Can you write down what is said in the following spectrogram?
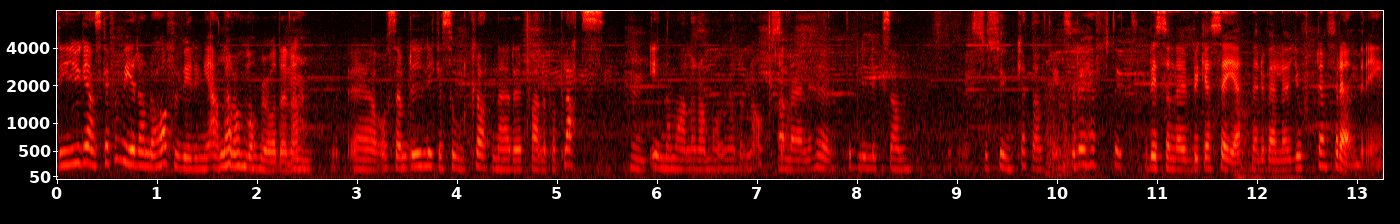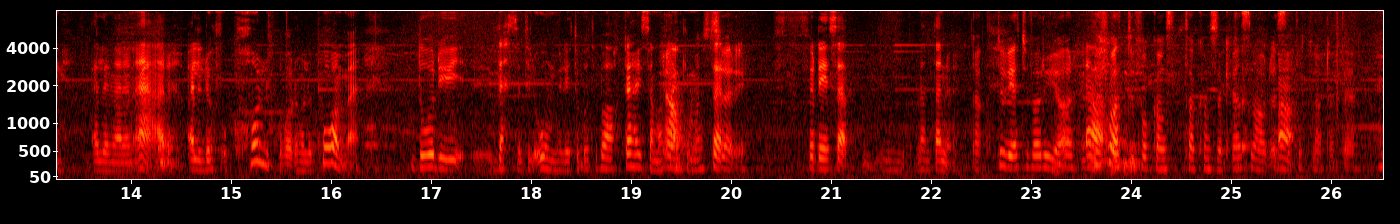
det är ju ganska förvirrande att ha förvirring i alla de områdena. Eh, och sen blir det lika solklart när det faller på plats Mm. inom alla de områdena också. Ja eller hur. Det blir liksom så synkat allting, så det är häftigt. Det är som vi brukar säga att när du väl har gjort en förändring, eller när den är, eller du får koll på vad du håller på med, då är det ju till omöjligt att gå tillbaka i samma så är tankemönster. det. För det är såhär, mm, vänta nu. Ja, du vet ju vad du gör Ja. och att du får ta konsekvenserna av det Ja. så det är klart att det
